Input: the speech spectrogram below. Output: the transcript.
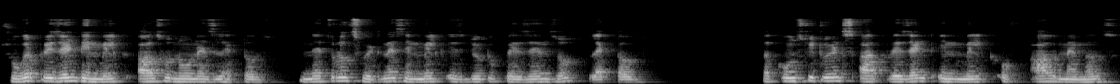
Sugar present in milk also known as lactose. Natural sweetness in milk is due to presence of lactose. The constituents are present in milk of all mammals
